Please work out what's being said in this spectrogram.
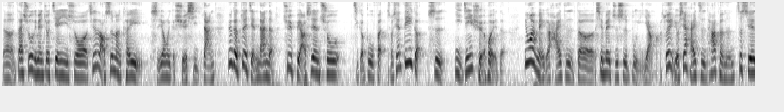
呃，在书里面就建议说，其实老师们可以使用一个学习单，用一个最简单的去表现出几个部分。首先，第一个是已经学会的，因为每个孩子的先辈知识不一样嘛，所以有些孩子他可能这些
